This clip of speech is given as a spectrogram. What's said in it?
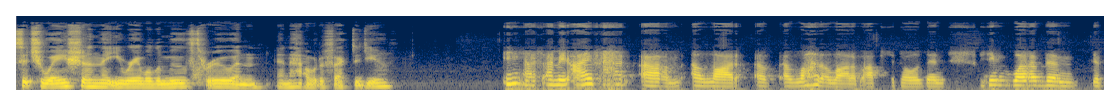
situation that you were able to move through and and how it affected you? Yes, I mean I've had um, a lot of a lot a lot of obstacles, and I think one of them the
